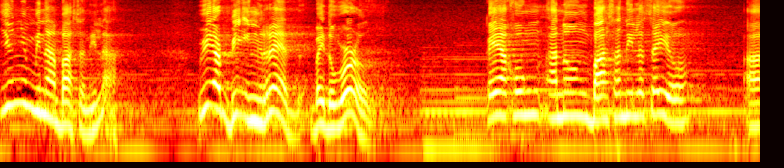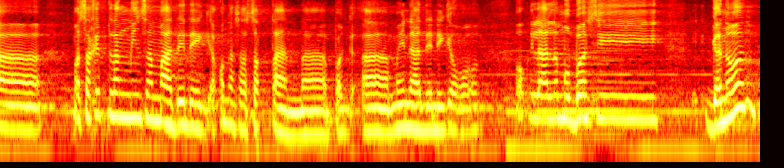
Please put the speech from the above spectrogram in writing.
yun yung binabasa nila. We are being read by the world. Kaya kung anong basa nila sa iyo, uh, masakit lang minsan madinig. Ako nasasaktan na pag uh, may nadinig ako, oh, kilala mo ba si ganon?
